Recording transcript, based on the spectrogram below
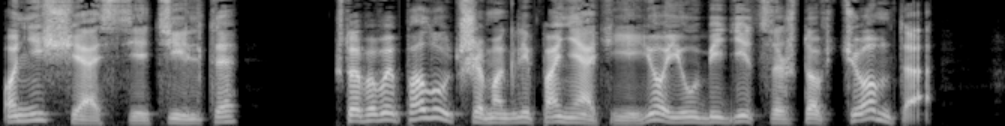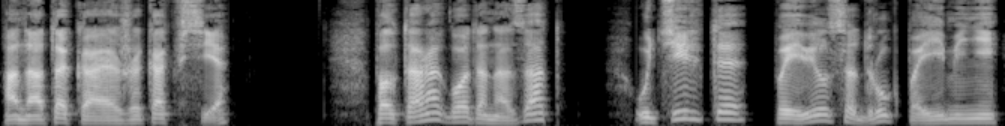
о несчастье Тильте, чтобы вы получше могли понять ее и убедиться, что в чем-то она такая же, как все. Полтора года назад у Тильте появился друг по имени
